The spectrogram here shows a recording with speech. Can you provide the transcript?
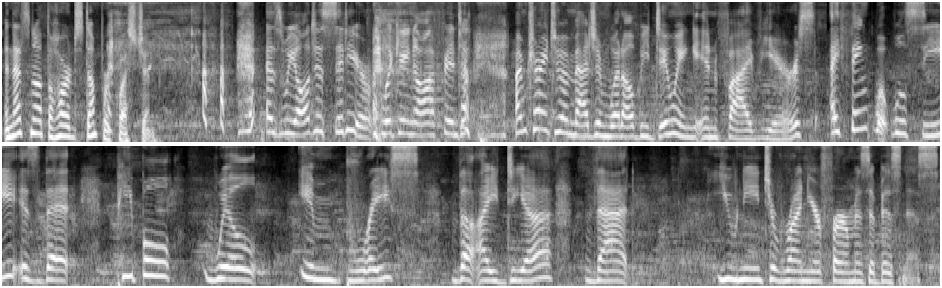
And that's not the hard stumper question. as we all just sit here looking off into I'm trying to imagine what I'll be doing in 5 years. I think what we'll see is that people will embrace the idea that you need to run your firm as a business.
